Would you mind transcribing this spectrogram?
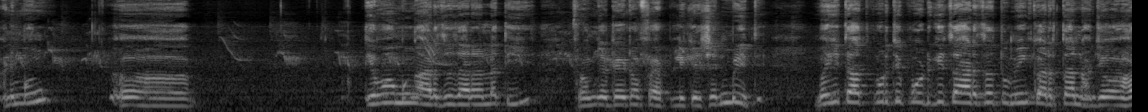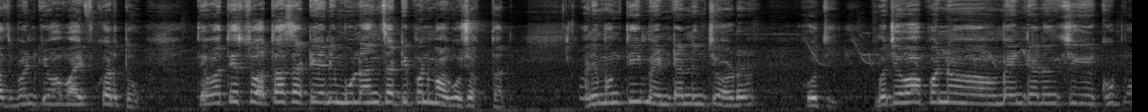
आणि मग तेव्हा मग अर्जदाराला ती from the date of application मिळते. मग ही तात्पुरती पोटगीचा अर्ज तुम्ही करताना जेव्हा हजबंड किंवा वाईफ करतो तेव्हा ते स्वतःसाठी आणि मुलांसाठी पण मागू शकतात. आणि मग ती मेंटेनन्सची ऑर्डर होती. मग जेव्हा आपण मेंटेनन्सची खूप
